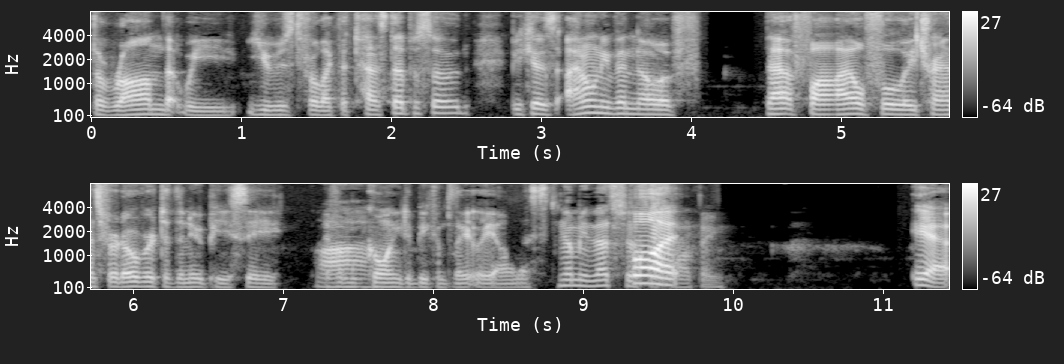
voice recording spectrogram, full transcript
the ROM that we used for like the test episode because I don't even know if that file fully transferred over to the new PC. If Ah. I'm going to be completely honest. I mean, that's just But- a small thing. Yeah,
